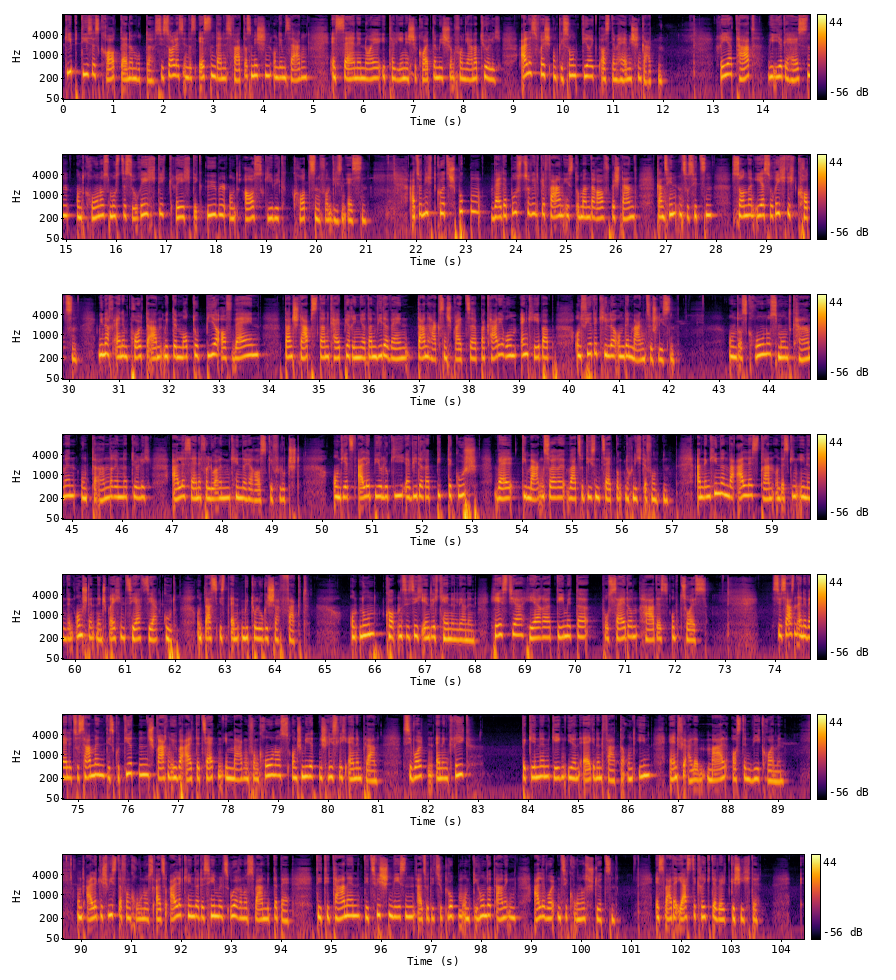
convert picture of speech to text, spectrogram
Gib dieses Kraut deiner Mutter. Sie soll es in das Essen deines Vaters mischen und ihm sagen, es sei eine neue italienische Kräutermischung von Ja natürlich. Alles frisch und gesund direkt aus dem heimischen Garten. Rea tat, wie ihr geheißen, und Kronos musste so richtig, richtig übel und ausgiebig kotzen von diesem Essen. Also nicht kurz spucken, weil der Bus zu wild gefahren ist und man darauf bestand, ganz hinten zu sitzen, sondern eher so richtig kotzen, wie nach einem Polterabend mit dem Motto Bier auf Wein, dann Schnaps, dann Caipirinha, dann wieder Wein, dann Haxenspreizer, Bacardi rum, ein Kebab und vierte Killer, um den Magen zu schließen. Und aus Kronos Mund kamen, unter anderem natürlich, alle seine verlorenen Kinder herausgeflutscht, und jetzt alle Biologie-Erwiderer bitte gusch, weil die Magensäure war zu diesem Zeitpunkt noch nicht erfunden. An den Kindern war alles dran und es ging ihnen den Umständen entsprechend sehr, sehr gut. Und das ist ein mythologischer Fakt. Und nun konnten sie sich endlich kennenlernen. Hestia, Hera, Demeter, Poseidon, Hades und Zeus. Sie saßen eine Weile zusammen, diskutierten, sprachen über alte Zeiten im Magen von Kronos und schmiedeten schließlich einen Plan. Sie wollten einen Krieg beginnen gegen ihren eigenen Vater und ihn ein für alle Mal aus den Weg räumen. Und alle Geschwister von Kronos, also alle Kinder des Himmels Uranus waren mit dabei. Die Titanen, die Zwischenwesen, also die Zyklopen und die Hundertarmigen, alle wollten sie Kronos stürzen. Es war der erste Krieg der Weltgeschichte.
